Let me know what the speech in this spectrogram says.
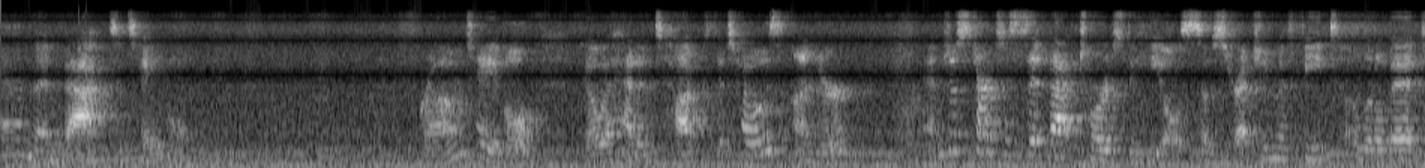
And then back to table from table. Go ahead and tuck the toes under and just start to sit back towards the heels. So stretching the feet a little bit,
